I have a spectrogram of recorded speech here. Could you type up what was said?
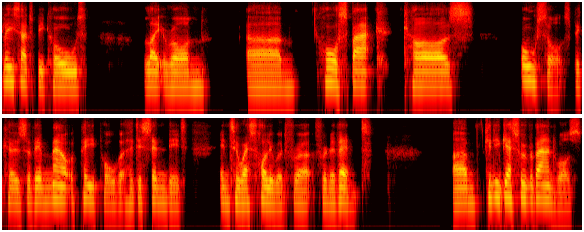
Police had to be called later on. Um, horseback, cars, all sorts, because of the amount of people that had descended into West Hollywood for a, for an event. Um, can you guess who the band was?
